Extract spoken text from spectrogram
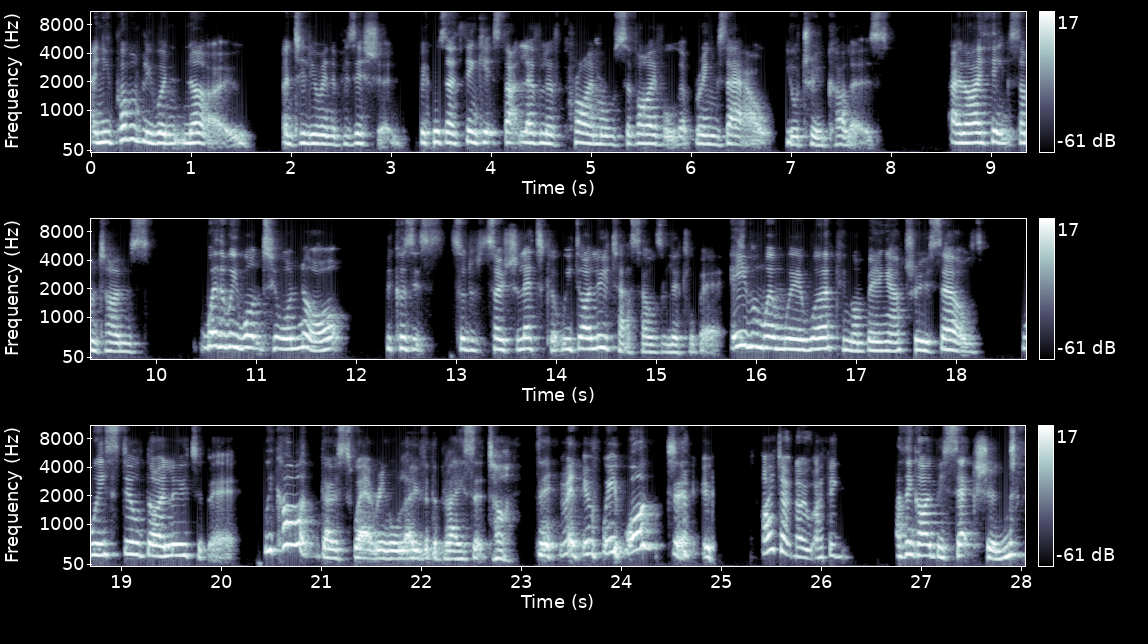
And you probably wouldn't know until you're in the position because I think it's that level of primal survival that brings out your true colors. And I think sometimes, whether we want to or not, because it's sort of social etiquette, we dilute ourselves a little bit. Even when we're working on being our true selves, we still dilute a bit. We can't go swearing all over the place at times, even if we want to. I don't know. I think I think I'd be sectioned.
